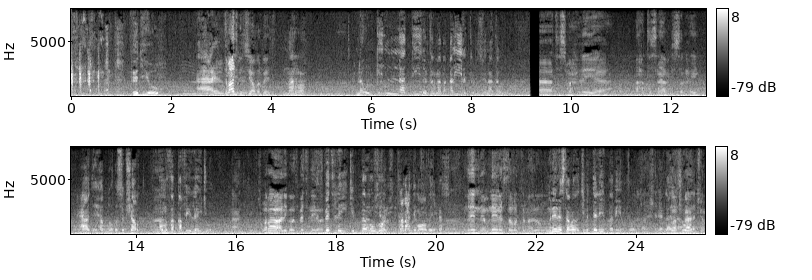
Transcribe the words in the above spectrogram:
فيديو. أنت ما عندك تلفزيون بالبيت؟ مرة. من اول كلها الديره ترى ما قليل التلفزيونات اول آه، تسمح لي آه، أحط سنابك الصلحي عادي حطه بس بشرط. آه. المثقفين لا يجون. ما عندي وراء اللي يقول اثبت لي. اثبت لي جيب موضوع. ترى ما عندي مواضيع. بس آه، منين منين استوردت المعلومة؟ منين استغرب أجيب الدليل ما بيهم ذولا. أبشر يا لا. يجون. أبشر.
